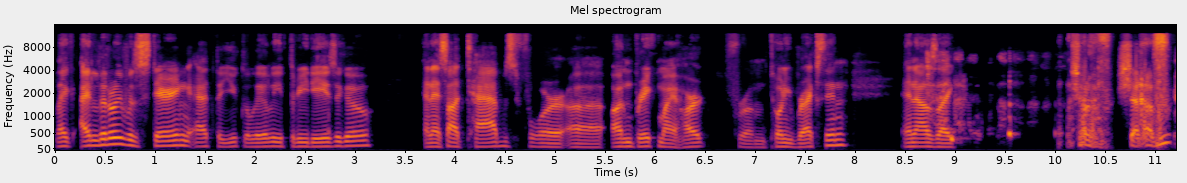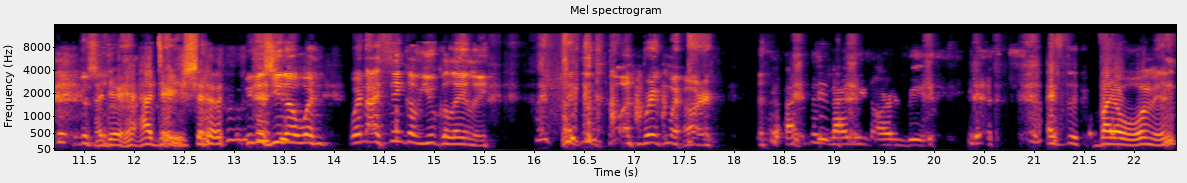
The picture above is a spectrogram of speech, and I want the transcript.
Like I literally was staring at the ukulele three days ago, and I saw tabs for uh "Unbreak My Heart" from Toni Braxton, and I was like, "Shut up, shut up! because, How dare, how dare you shut up?" because you know when when I think of ukulele, I think, I think think of break my heart. I think '90s R&B. Yes. By a woman.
